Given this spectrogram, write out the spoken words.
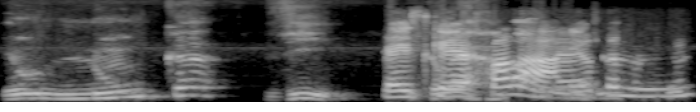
Eu nunca vi. É isso então, que eu ia é falar, eu também.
